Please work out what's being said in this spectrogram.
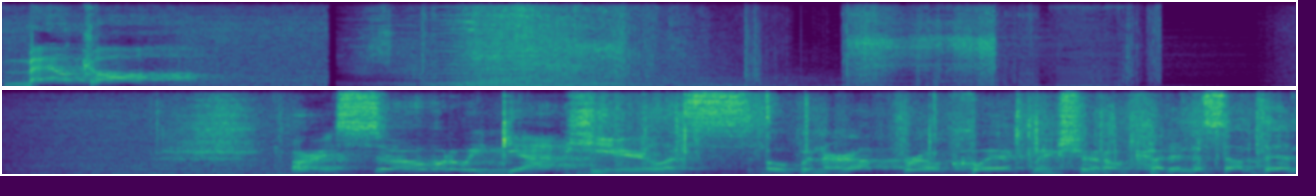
Mail call. All right, so what do we got here? Let's open her up real quick, make sure I don't cut into something.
